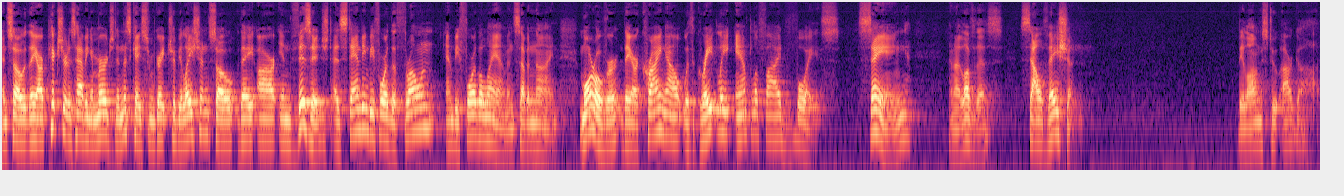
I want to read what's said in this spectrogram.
And so they are pictured as having emerged, in this case, from great tribulation. So they are envisaged as standing before the throne and before the Lamb in 7 9. Moreover, they are crying out with greatly amplified voice, saying, and I love this, salvation belongs to our God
